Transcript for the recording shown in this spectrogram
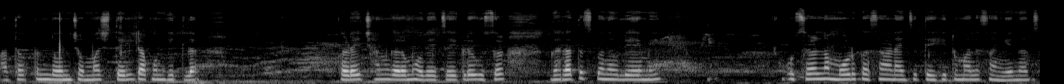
आता आपण दोन चम्मच तेल टाकून घेतलं. कढई छान गरम होऊ द्यायचं. इकडे उसळ घरातच बनवली आहे मी. उसळला मोड कसं आणायचं तेही तुम्हाला सांगेनच.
